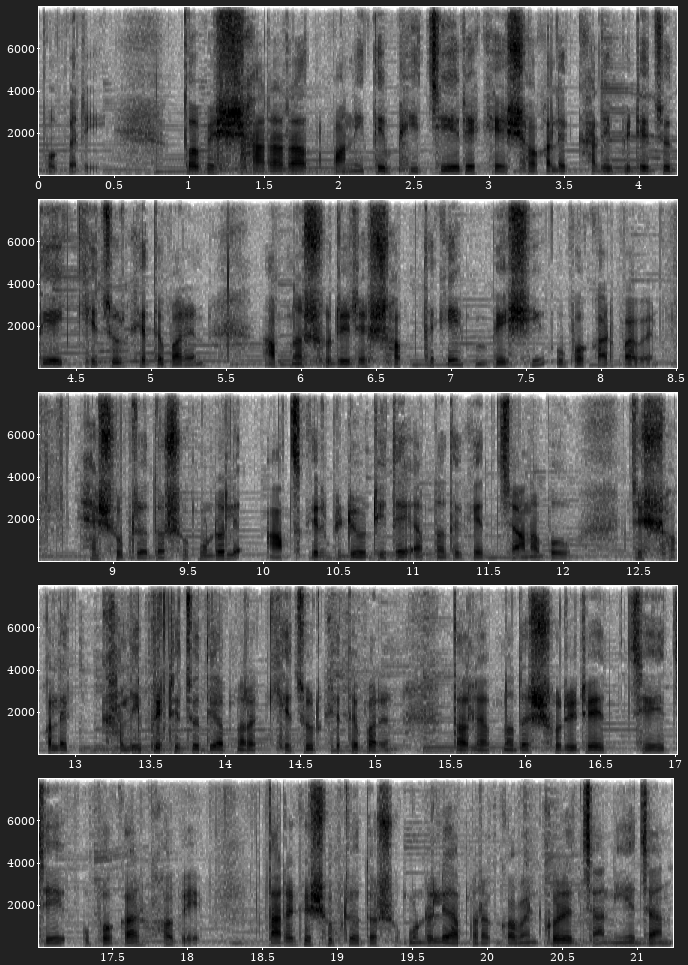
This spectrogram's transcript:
উপকারী। তবে সারা রাত পানিতে ভিজিয়ে রেখে সকালে খালি পেটে যদি এই খেজুর খেতে পারেন, আপনার শরীরে সব থেকে বেশি উপকার পাবেন। হ্যাঁ সুপ্রিয় দর্শক মণ্ডলী, আজকের ভিডিওটিতে আপনাদেরকে জানাব যে সকালে খালি পেটে যদি আপনারা খেজুর খেতে পারেন, তাহলে আপনাদের শরীরে যে যে উপকার হবে। তার আগে সুপ্রিয় দর্শক মণ্ডলী, আপনারা কমেন্ট করে জানিয়ে যান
